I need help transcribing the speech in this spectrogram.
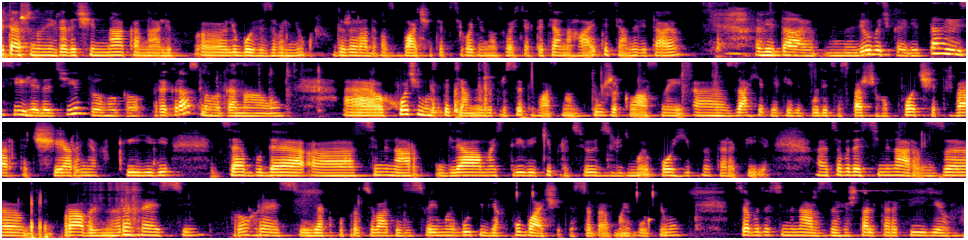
Вітаю, шановні глядачі на каналі е, Любові Завальнюк. Дуже рада вас бачити. Сьогодні у нас в гостях Тетяна Гай. Тетяна, вітаю. Вітаю, Любочка, вітаю всіх глядачів твого прекрасного каналу. Е, Хочемо з Тетяною запросити вас на дуже класний е, захід, який відбудеться з 1 по 4 червня в Києві. Це буде е, семінар для майстрів, які працюють з людьми по гіпнотерапії. Це буде семінар з правильної регресії. Прогресії, як попрацювати зі своїм майбутнім, як побачити себе в майбутньому. Це буде семінар з гештальтерапії в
